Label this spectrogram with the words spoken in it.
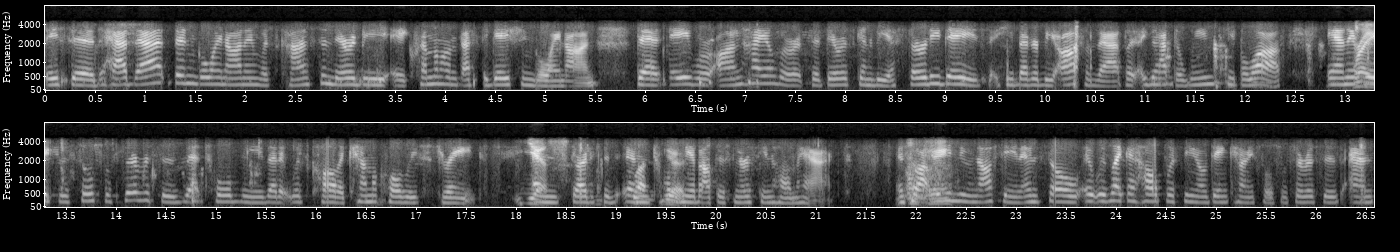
they said had that been going on in Wisconsin, there would be a criminal investigation going on that they were on high alert that there was going to be a 30 days that he better be off of that, but you have to wean people off. And it Right. was the social services that told me that it was called a chemical restraint Yes. and started to and Right, told yes. me about this nursing home hack. And so I Okay. really knew nothing. And so it was like a help with, you know, Dane County Social Services and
